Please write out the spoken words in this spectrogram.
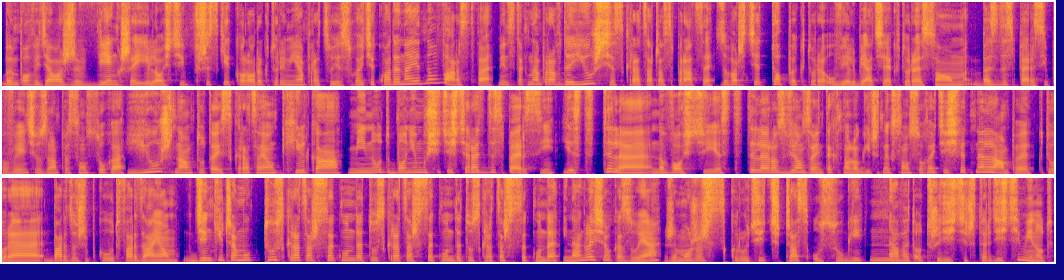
bym powiedziała, że w większej ilości wszystkie kolory, którymi ja pracuję, słuchajcie, kładę na jedną warstwę, więc tak naprawdę już się skraca czas pracy. Zobaczcie topy, które uwielbiacie, które są bez dyspersji, po wyjęciu z lampy są suche. Już nam tutaj skracają kilka minut, bo nie musicie ścierać dyspersji. Jest tyle nowości, jest tyle rozwiązań technologicznych, są słuchajcie świetne lampy, które bardzo szybko utwardzają, dzięki czemu tu skracasz sekundę, tu skracasz sekundę, tu skracasz sekundę i nagle się okazuje, że możesz skrócić czas usługi nawet o 30-40 minut.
